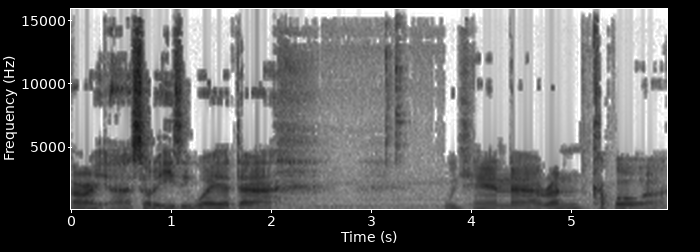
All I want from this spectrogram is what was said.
Alright, uh, so the easy way that we can run couple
